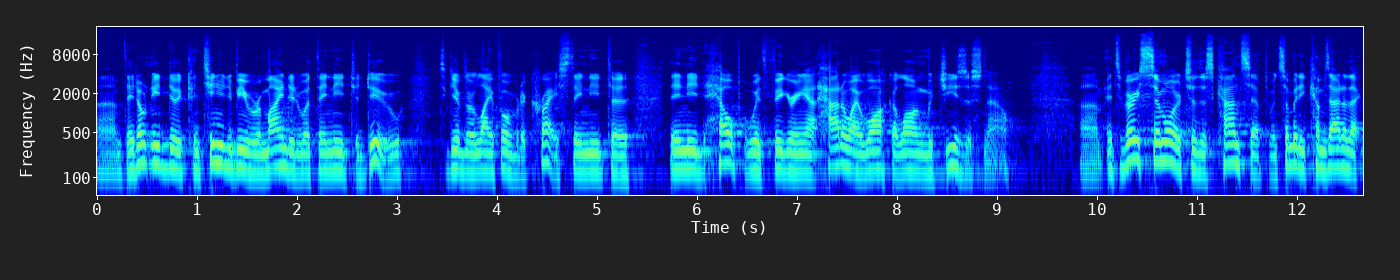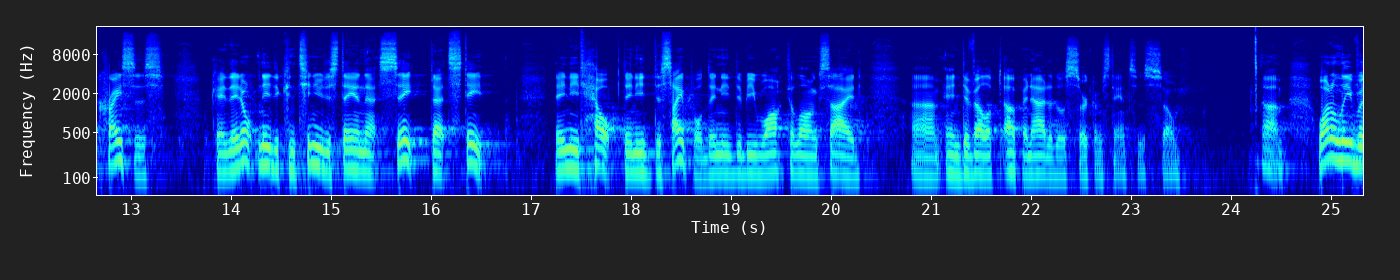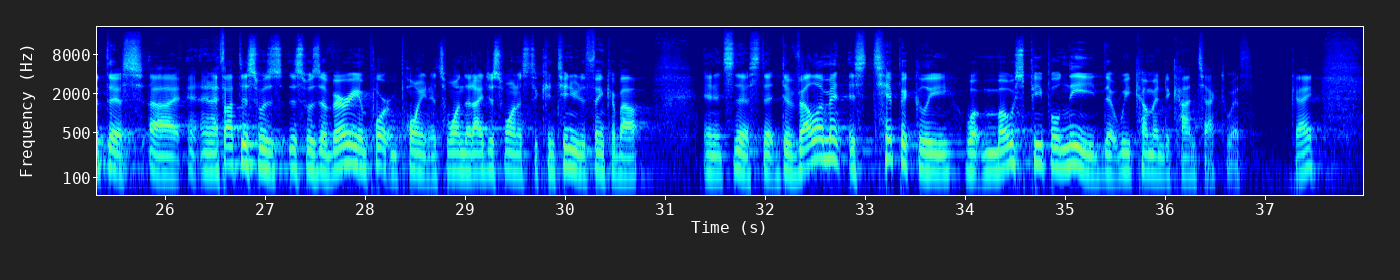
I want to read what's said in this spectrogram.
Um, they don't need to continue to be reminded what they need to do to give their life over to Christ. They need to they need help with figuring out how do I walk along with Jesus now. Um, it's very similar to this concept when somebody comes out of that crisis. Okay, they don't need to continue to stay in that state. That state. They need help. They need discipled. They need to be walked alongside um, and developed up and out of those circumstances. So. Um, want to leave with this, uh, and, and I thought this was, this was a very important point. It's one that I just want us to continue to think about, and it's this that development is typically what most people need that we come into contact with. Okay?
